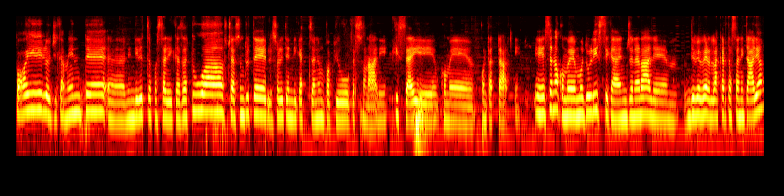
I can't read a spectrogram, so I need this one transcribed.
Poi logicamente eh, l'indirizzo postale di casa tua, cioè sono tutte le solite indicazioni un po' più personali, chi sei e come contattarti. E se no come modulistica in generale devi avere la carta sanitaria,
